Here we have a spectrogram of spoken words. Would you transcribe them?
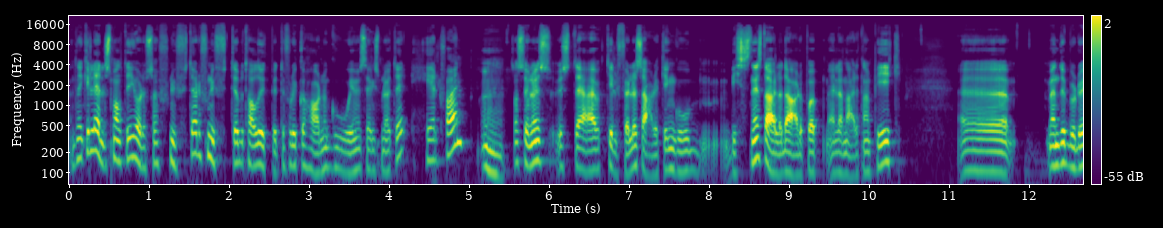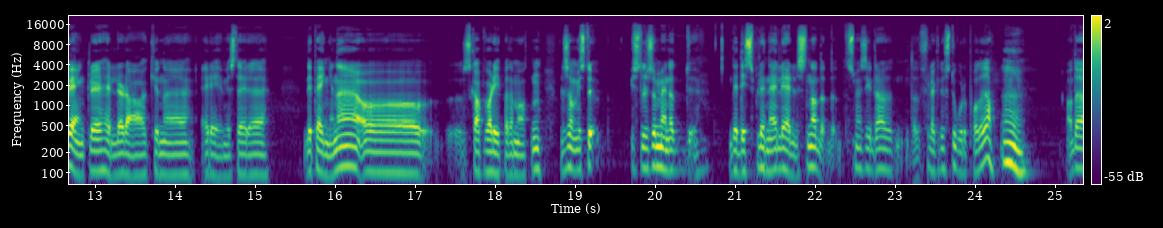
Men jeg tenker ledelsen alltid gjør det som er fornuftig. Er det fornuftig å betale utbytte fordi du ikke har noen gode investeringsmuligheter? Helt fine. Mm. Sannsynligvis, hvis det er tilfellet, så er det ikke en god business, da, eller da er du på eller nærheten av en peak. Uh, men du burde jo egentlig heller da kunne reinvestere de pengene og skape verdi på den måten. Liksom, hvis, du, hvis du liksom mener at du, det disiplinerer ledelsen, da, da, som jeg sier, da, da føler jeg ikke du stoler på det, da. Mm. Og da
